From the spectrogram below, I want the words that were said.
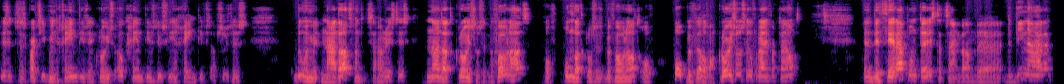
Dus het is participium in de genitief en is ook genitief, dus een genitief absolutus. Dat doen we met nadat, want het is aoristus. nadat Croesus het bevolen had, of omdat Croesus het bevolen had, of op bevel van Croesus, heel vrij vertaald. Eh, de Therapontes, dat zijn dan de, de dienaren.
